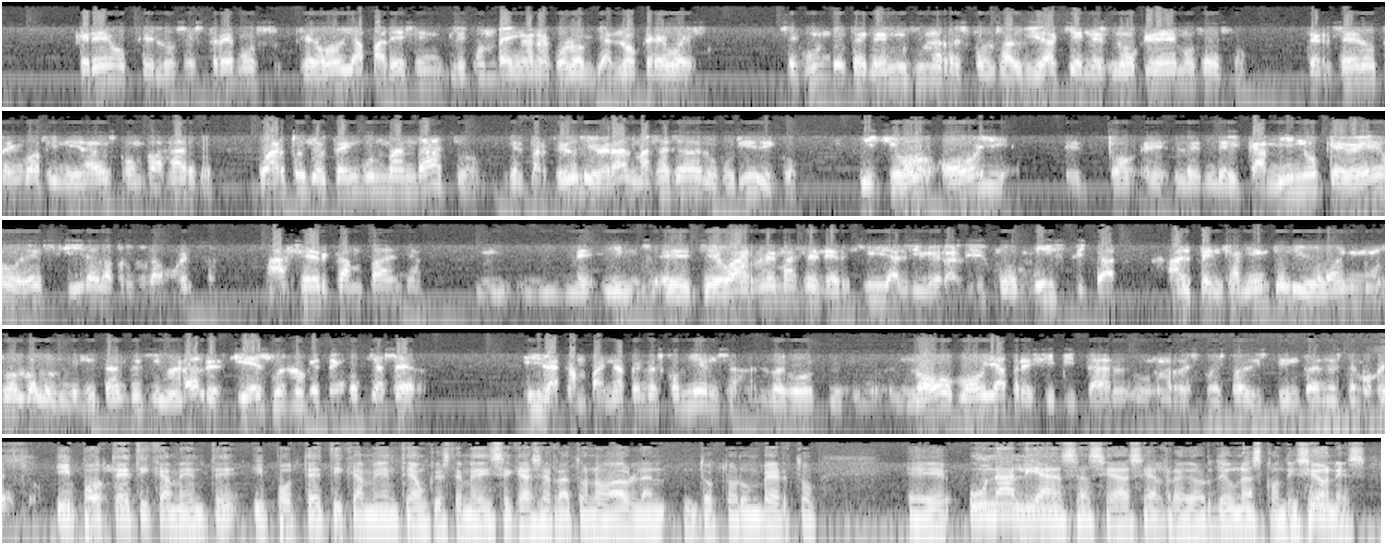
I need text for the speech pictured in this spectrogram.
creo que los extremos que hoy aparecen le convengan a Colombia, no creo eso. Segundo, tenemos una responsabilidad quienes no creemos eso. Tercero, tengo afinidades con Fajardo. Cuarto, yo tengo un mandato del Partido Liberal, más allá de lo jurídico. Y yo hoy, eh, to- eh, el camino que veo es ir a la primera vuelta, hacer campaña, mm, me- y, eh, llevarle más energía al liberalismo, mística, al pensamiento liberal y no solo a los militantes liberales. Y eso es lo que tengo que hacer y la campaña apenas comienza. Luego, no voy a precipitar una respuesta distinta en este momento. Hipotéticamente, hipotéticamente, aunque usted me dice que hace rato no hablan, doctor Humberto, eh, una alianza se hace alrededor de unas condiciones.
